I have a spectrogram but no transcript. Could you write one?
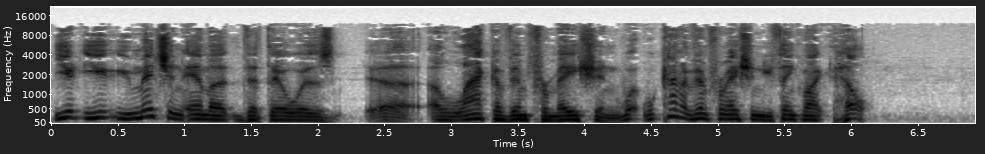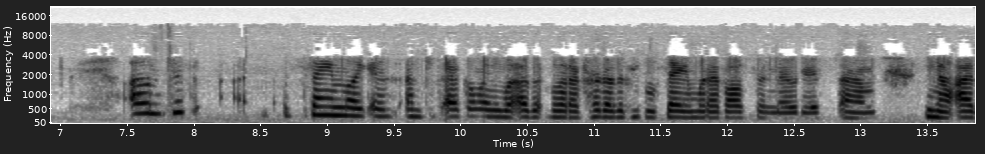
you you, you mentioned Emma that there was uh, a lack of information. What what kind of information do you think might help? Um, just uh, same like as I'm just echoing what other, what I've heard other people say and what I've also noticed. Um, you know, I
